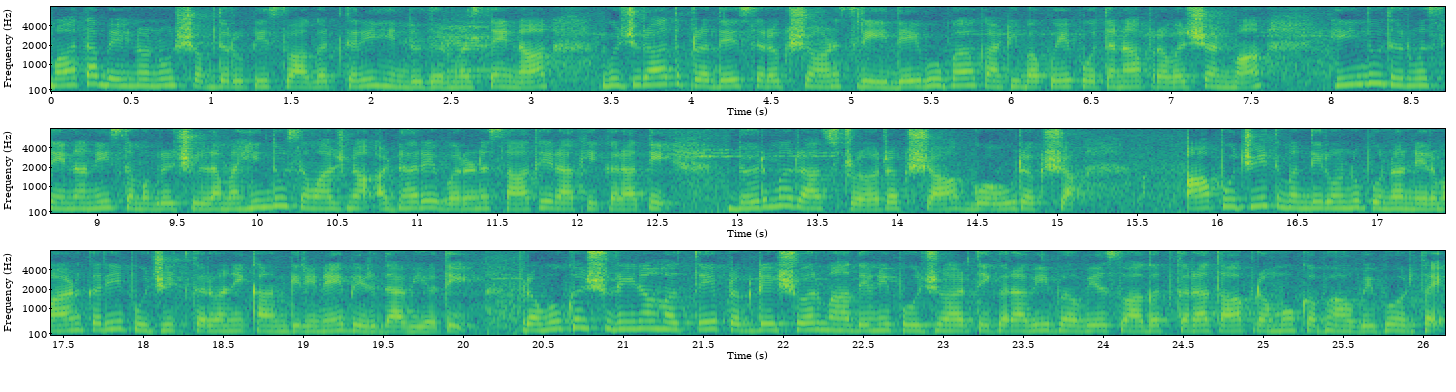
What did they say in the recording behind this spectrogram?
માતા બહેનોનું શબ્દરૂપી સ્વાગત કરી હિન્દુ ધર્મ સેના, ગુજરાત પ્રદેશ સંરક્ષણ શ્રી દેવુભા કાઠીબાપુએ પોતાના પ્રવચનમાં હિન્દુ ધર્મ સેનાની સમગ્ર જિલ્લામાં હિન્દુ સમાજના અઢારે વર્ણ સાથે રાખી કરાતી ધર્મ, રાષ્ટ્ર, રક્ષા, ગૌ, રક્ષા આ પૂજિત મંદિરોનું પુનઃનિર્માણ કરી પૂજિત કરવાની કામગીરીને બિરદાવી હતી. પ્રમુખ શ્રીના હસ્તે પ્રગટેશ્વર મહાદેવની પૂજા આરતી કરાવી ભવ્ય સ્વાગત કરાતા પ્રમુખ ભાવ વિભોર થઈ.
